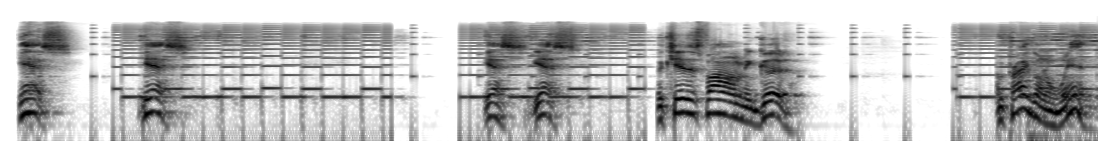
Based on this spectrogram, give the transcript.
Yes, yes. Yes, yes. The kid is following me. Good. I'm probably going to win.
